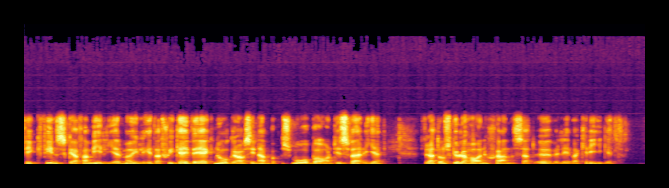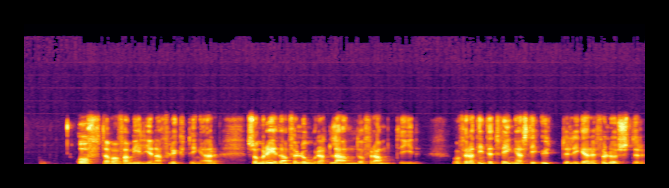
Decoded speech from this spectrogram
fick finska familjer möjlighet att skicka iväg några av sina små barn till Sverige för att de skulle ha en chans att överleva kriget. Ofta var familjerna flyktingar som redan förlorat land och framtid och för att inte tvingas till ytterligare förluster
